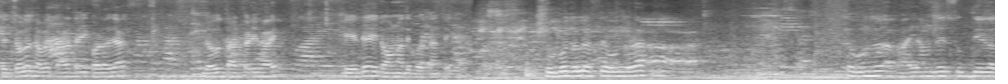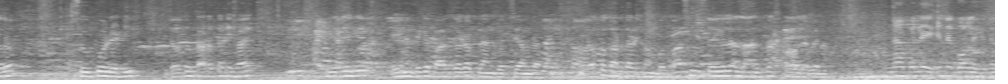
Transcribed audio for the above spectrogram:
তো চলো সবাই তাড়াতাড়ি করা যাক যত তাড়াতাড়ি হয় খেয়ে দেয় রওনা দেবো এখান থেকে। শুভ চলে এসছে বন্ধুরা। তো বন্ধুরা ভাই আমাদের স্যুপ দিয়ে গেল স্যুপও রেডি যত তাড়াতাড়ি হয় খেয়ে থেকে এখান থেকে বাস ধরার প্ল্যান করছি আমরা। যত তাড়াতাড়ি সম্ভব বাস মিস হয়ে গেলে লাস্ট বাস পাওয়া যাবে না। না পেলে এখানে বল এখানে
